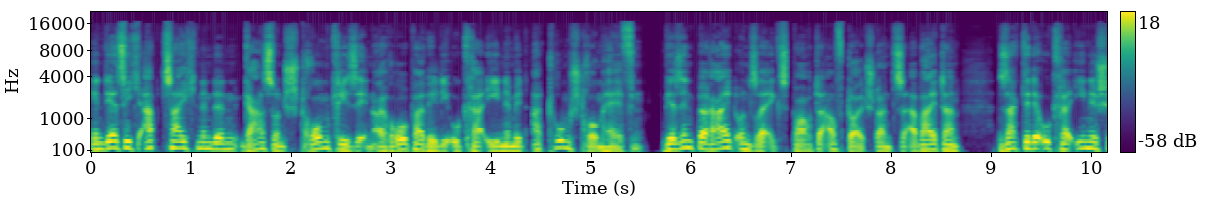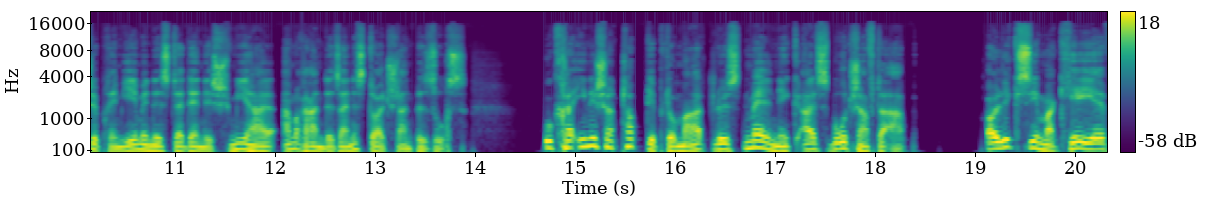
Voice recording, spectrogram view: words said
In der sich abzeichnenden Gas- und Stromkrise in Europa will die Ukraine mit Atomstrom helfen. Wir sind bereit, unsere Exporte auf Deutschland zu erweitern, sagte der ukrainische Premierminister Denis Schmihal am Rande seines Deutschlandbesuchs. Ukrainischer Top-Diplomat löst Melnik als Botschafter ab. Oleksiy Makejew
